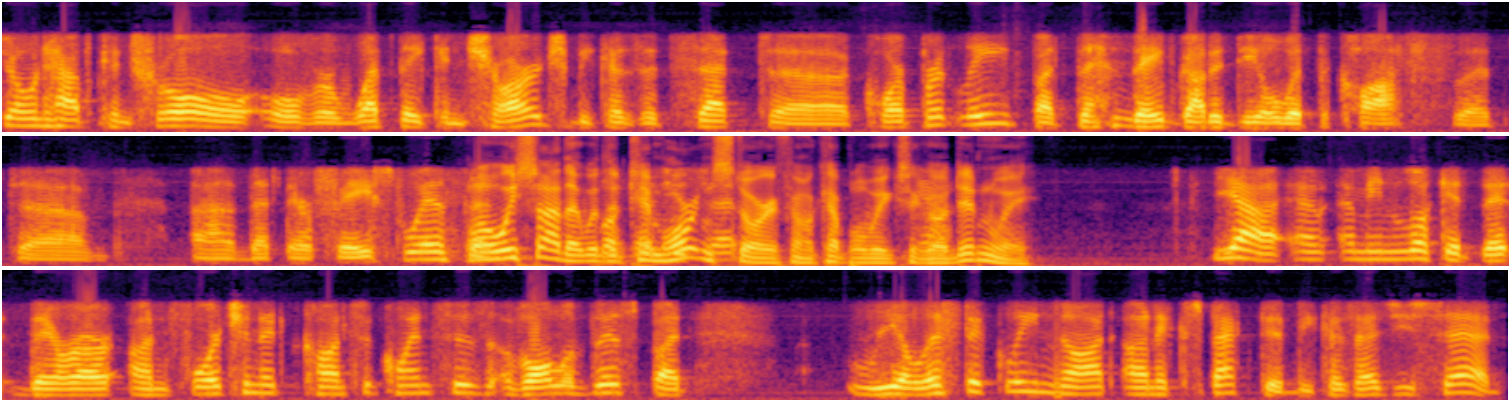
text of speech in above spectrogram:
don't have control over what they can charge because it's set uh, corporately, but then they've got to deal with the costs that uh, uh, that they're faced with. Well, and we saw that with look, the Tim Horton said, story from a couple of weeks ago, yeah. didn't we? Yeah, I mean, look at that. There are unfortunate consequences of all of this, but realistically, not unexpected because, as you said,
